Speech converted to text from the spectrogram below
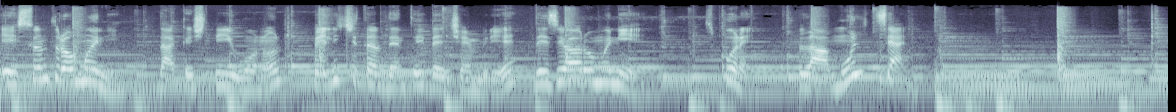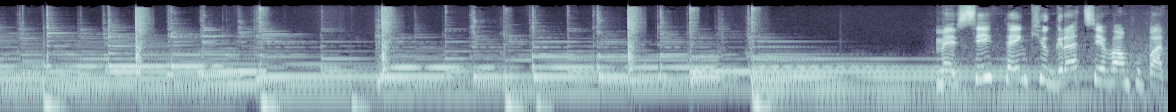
Ei sunt românii. Dacă știi unul, felicită-l de 1 decembrie, de ziua României. Spune, la mulți ani! Mersi, thank you, grație, v-am pupat!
